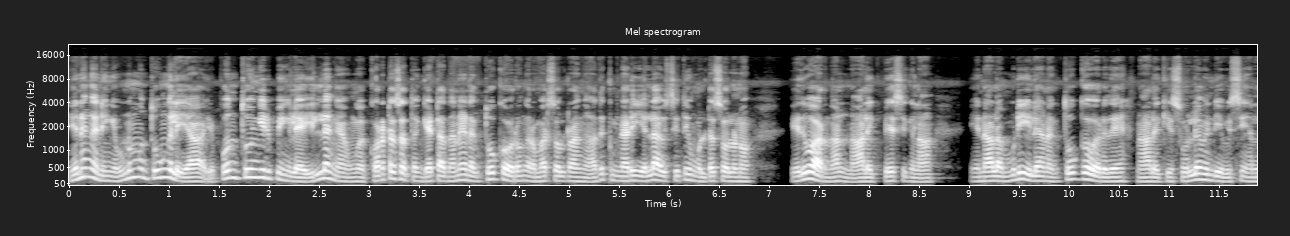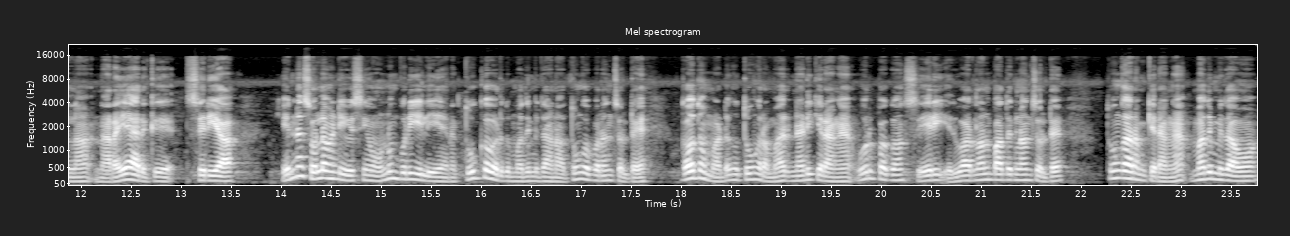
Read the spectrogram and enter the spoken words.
என்னங்க நீங்கள் இன்னமும் தூங்கலையா? எப்போதும் தூங்கியிருப்பீங்களே? இல்லைங்க உங்கள் கொரட்டை சத்தம் கேட்டால் தானே எனக்கு தூக்கம் வருங்கிற மாதிரி சொல்கிறாங்க அதுக்கு முன்னாடி எல்லா விஷயத்தையும் உங்கள்கிட்ட சொல்லணும். எதுவாக இருந்தாலும் நாளைக்கு பேசிக்கலாம். என்னால் முடியல எனக்கு தூக்கம் வருது. நாளைக்கு சொல்ல வேண்டிய விஷயம்லாம் நிறையா இருக்குது சரியா? என்ன சொல்ல வேண்டிய விஷயம்? ஒன்றும் புரியலையே. எனக்கு தூக்கம் வருது மதுமிதா. நான் தூங்க போகிறேன்னு சொல்லிட்டு கௌதம் மாட்டுங்க தூங்குற மாதிரி நடிக்கிறாங்க. ஒரு பக்கம் சரி எதுவாக இருந்தாலும் பார்த்துக்கலான்னு சொல்லிட்டு தூங்க ஆரம்பிக்கிறாங்க மதுமிதாவும்.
